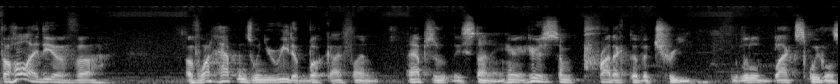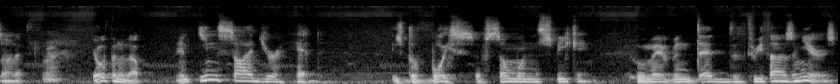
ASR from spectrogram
The whole idea of uh, of what happens when you read a book, I find absolutely stunning. Here, here's some product of a tree with little black squiggles on it. Right. You open it up, and inside your head is the voice of someone speaking who may have been dead 3,000 years.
